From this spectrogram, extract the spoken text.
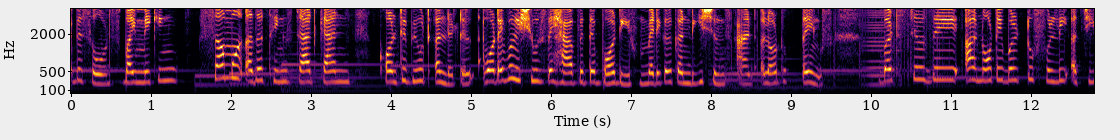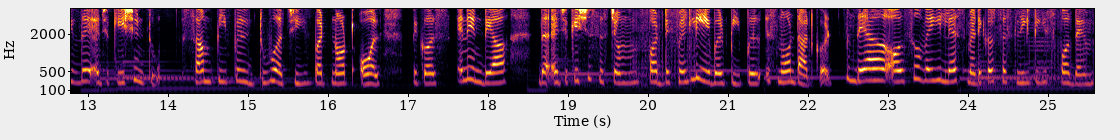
episodes by making some other things that can contribute a little. Whatever issues they have with their body medical conditions and a lot of things. But still they are not able to fully achieve their education too. Some people do achieve but not all because in india the education system for differently abled people is not that good. There are also very less medical facilities for them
